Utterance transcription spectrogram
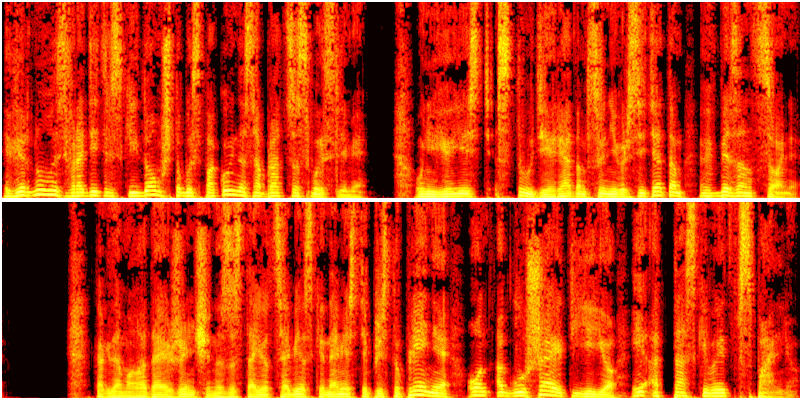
вернулась в родительский дом, чтобы спокойно собраться с мыслями. У нее есть студия рядом с университетом в Безансоне. Когда молодая женщина застает Собески на месте преступления, он оглушает ее и оттаскивает в спальню.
